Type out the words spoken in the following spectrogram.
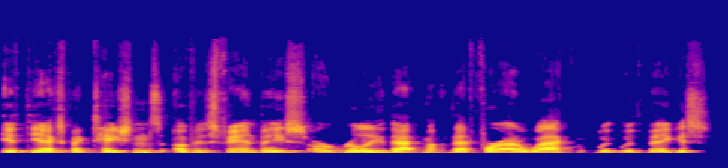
If the expectations of his fan base are really that that far out of whack with, with Vegas,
